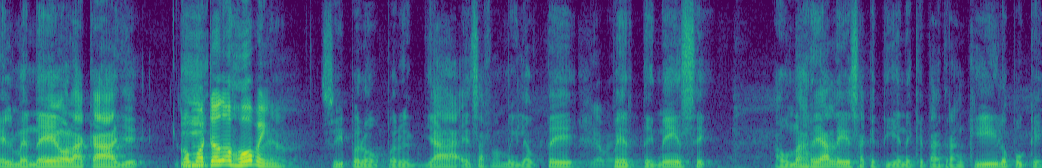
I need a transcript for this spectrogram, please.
el meneo a la calle. como Y- todo joven. Sí, pero, pero ya esa familia, usted pertenece a una realeza que tiene que estar tranquilo porque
